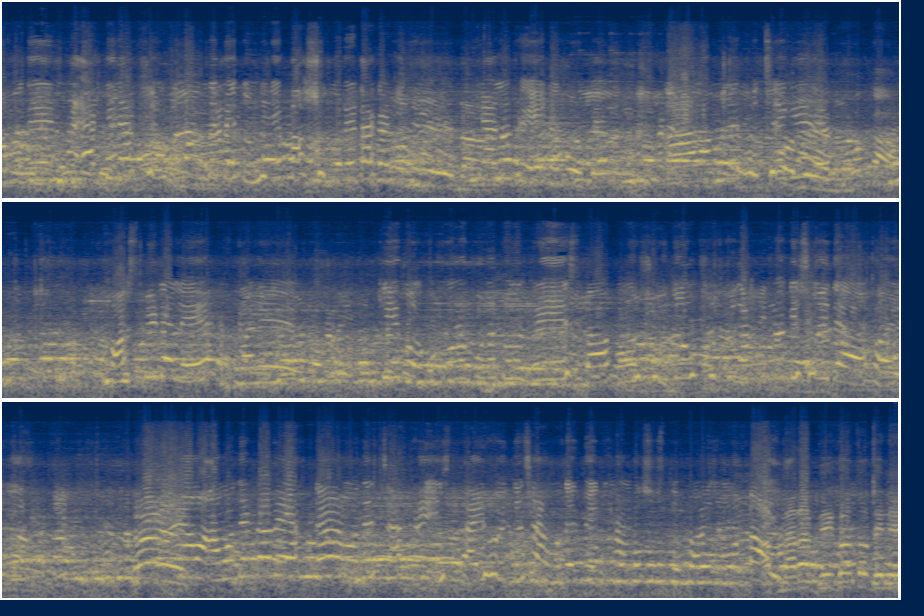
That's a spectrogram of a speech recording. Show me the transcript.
আমাদের একদিন বেতন থেকে পাঁচশো করে টাকা কেন এটা করবে আর আমাদের হচ্ছে গিয়ে হসপিটালে মানে কি বলব কোনো কোনো কোনো ড্রেস বা কোনো সুযোগ সুবিধা কোনো কিছুই দেওয়া হয় না আম- আমাদের একটা আমাদের চাকরি স্থায়ী হইতেছে আমাদের বেতন আমরা সুস্থভাবে যেন পাই। আপনারা বিগত দিনে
